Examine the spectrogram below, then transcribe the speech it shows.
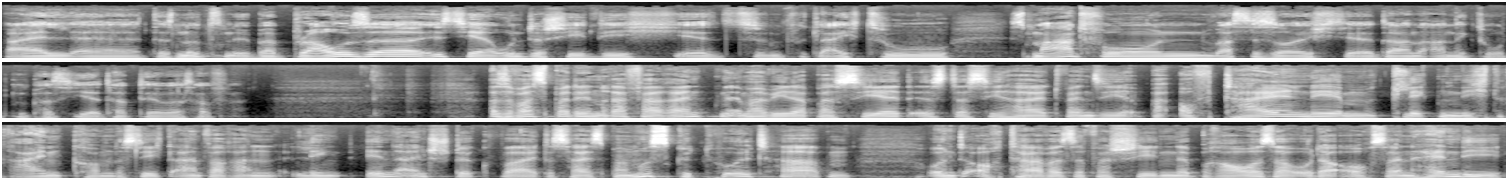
Weil äh, das Nutzen über Browser ist ja unterschiedlich jetzt im Vergleich zu Smartphone. Was ist euch äh, da an Anekdoten passiert? Habt ihr was auf? Also was bei den Referenten immer wieder passiert, ist, dass sie halt, wenn sie auf Teilnehmen klicken, nicht reinkommen. Das liegt einfach an LinkedIn ein Stück weit. Das heißt, man muss Geduld haben und auch teilweise verschiedene Browser oder auch sein Handy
